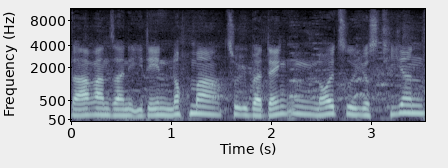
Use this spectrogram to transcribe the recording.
daran, seine Ideen nochmal zu überdenken, neu zu justieren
